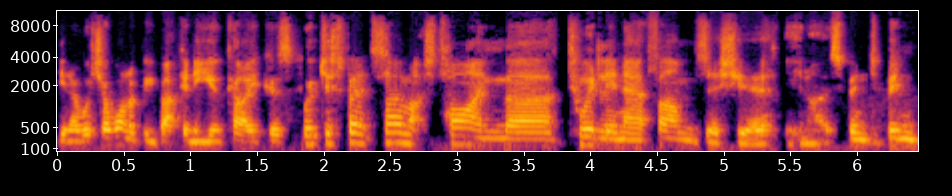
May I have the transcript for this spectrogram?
you know, which I want to be back in the UK because we've just spent so much time uh, twiddling our thumbs this year. You know, it's been been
